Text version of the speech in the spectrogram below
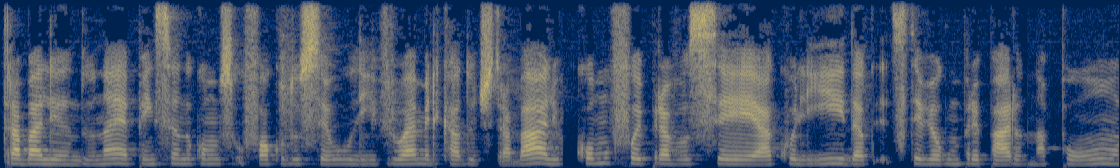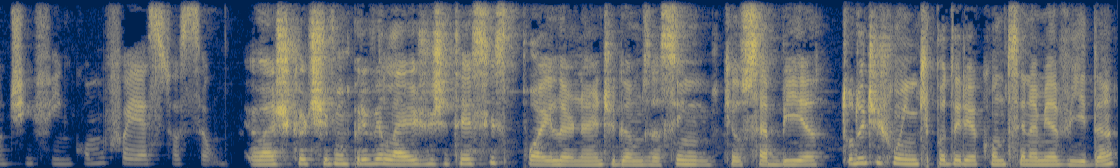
trabalhando, né? Pensando como o foco do seu livro é mercado de trabalho, como foi para você a acolhida? Se teve algum preparo na Ponte, enfim, como foi a situação? Eu acho que eu tive um privilégio de ter esse spoiler, né? Digamos digamos assim, que eu sabia tudo de ruim que poderia acontecer na minha vida.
